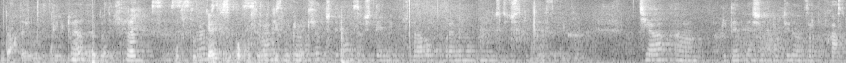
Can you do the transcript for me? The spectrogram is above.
Да. Те имат и култура да бъдеш. Островитяните са по-консервативни винаги. Дъщеря на свещеник пострадал по време на комунистическите събития. тя до ден днешен, като отида на църква в Хаско,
